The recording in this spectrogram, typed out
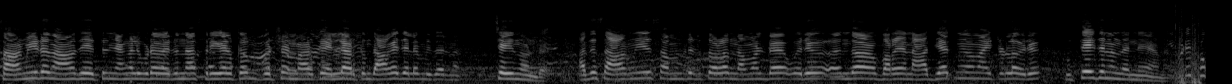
സ്വാമിയുടെ നാമധേയത്തിൽ ഞങ്ങൾ ഇവിടെ വരുന്ന സ്ത്രീകൾക്കും പുരുഷന്മാർക്കും എല്ലാവർക്കും ദാഹജലം വിതരണം ചെയ്യുന്നുണ്ട്. അത് സ്വാമിയെ സംബന്ധിച്ചിടത്തോളം നമ്മളുടെ ഒരു എന്താ പറയാൻ ആധ്യാത്മികമായിട്ടുള്ള ഒരു ഉത്തേജനം തന്നെയാണ്. ഇവിടെ ഇപ്പൊ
